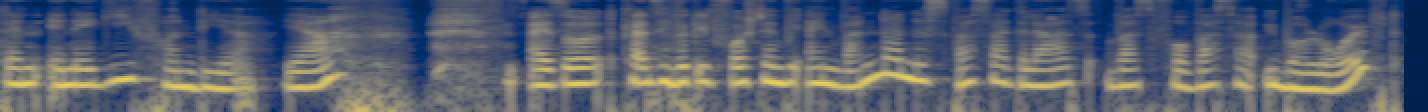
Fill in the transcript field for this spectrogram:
dann Energie von dir, ja. Also kannst du dir wirklich vorstellen, wie ein wanderndes Wasserglas, was vor Wasser überläuft.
